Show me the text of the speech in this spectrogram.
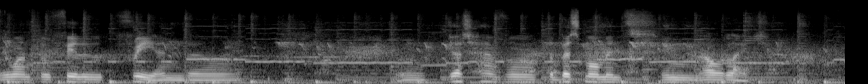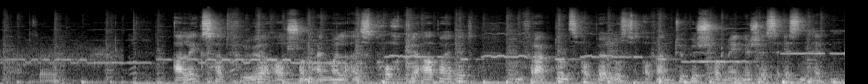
we want to feel free and uh, uh, just have uh, the best moments in our lives. So. Alex hat früher auch schon einmal als Koch gearbeitet und fragt uns, ob wir Lust auf ein typisch rumänisches Essen hätten.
